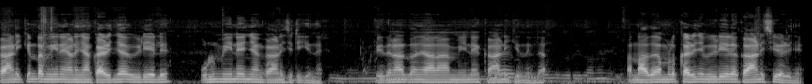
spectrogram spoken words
കാണിക്കേണ്ട മീനെയാണ് ഞാൻ കഴിഞ്ഞ വീഡിയോയിൽ ഉൾമീനെ ഞാൻ കാണിച്ചിരിക്കുന്നത് ഇതിനകത്ത് ഞാൻ ആ മീനെ കാണിക്കുന്നില്ല. കാരണം അത് നമ്മൾ കഴിഞ്ഞ വീഡിയോയിൽ കാണിച്ചു കഴിഞ്ഞ്.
